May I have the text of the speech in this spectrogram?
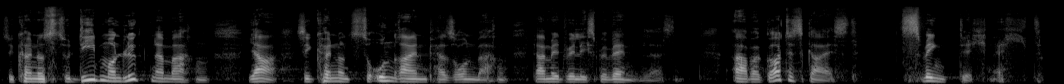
Sie können uns zu Dieben und Lügner machen. Ja, sie können uns zu unreinen Personen machen. Damit will ich es bewenden lassen. Aber Gottes Geist zwingt dich nicht.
